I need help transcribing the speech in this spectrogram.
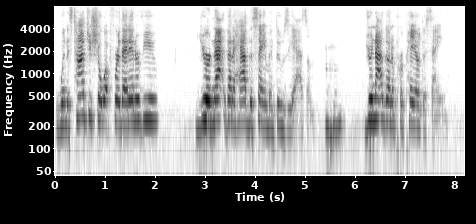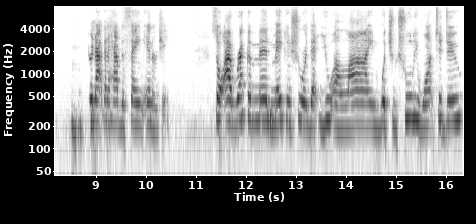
when it's time to show up for that interview, you're not going to have the same enthusiasm. Mm-hmm. You're not going to prepare the same. You're not going to have the same energy. So I recommend making sure that you align what you truly want to do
